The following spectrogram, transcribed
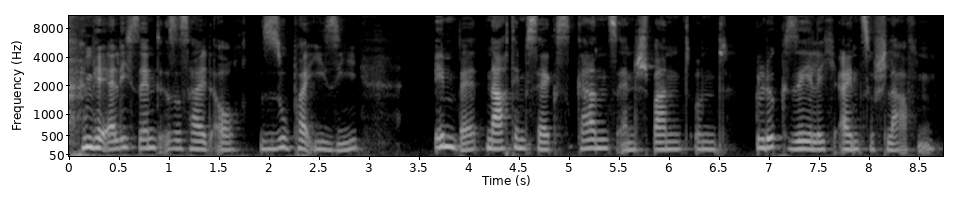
wenn wir ehrlich sind, ist es halt auch super easy, im Bett nach dem Sex ganz entspannt und glückselig einzuschlafen.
